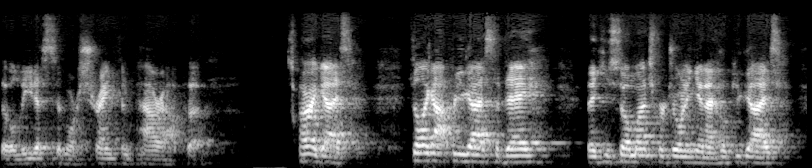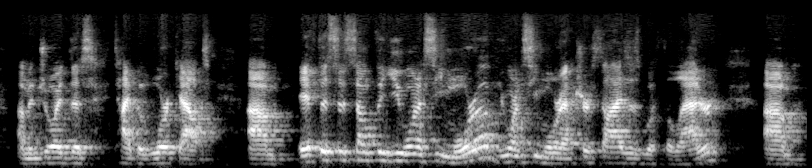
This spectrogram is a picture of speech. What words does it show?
that will lead us to more strength and power output. All right, guys, that's all I got for you guys today. Thank you so much for joining in. I hope you guys um, enjoyed this type of workout. Um, if this is something you want to see more of, you want to see more exercises with the ladder, um,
